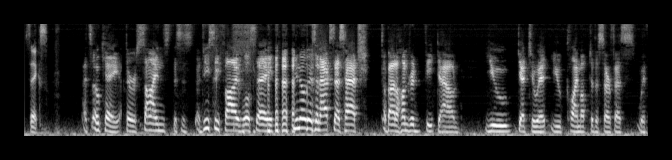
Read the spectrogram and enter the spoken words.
Six. That's okay. There are signs. This is a DC 5, we'll say. you know there's an access hatch about 100 feet down. You get to it. You climb up to the surface with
